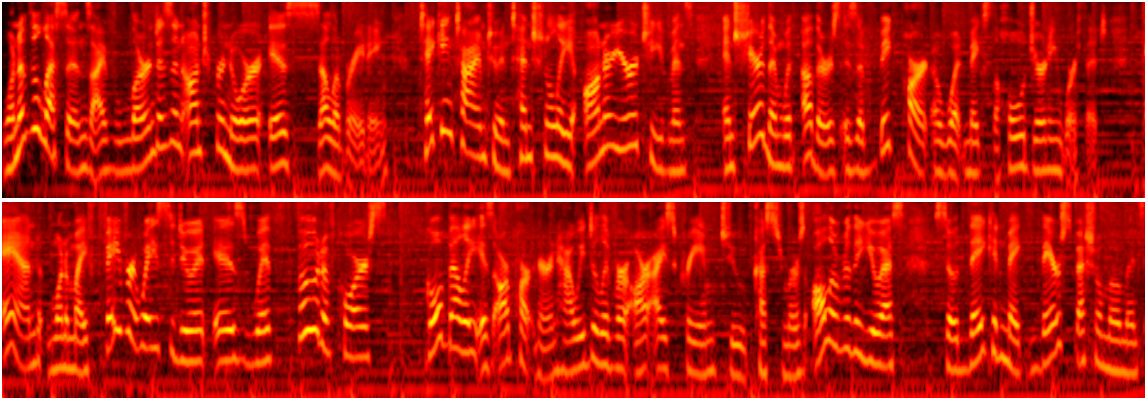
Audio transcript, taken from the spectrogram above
One of the lessons I've learned as an entrepreneur is celebrating. Taking time to intentionally honor your achievements and share them with others is a big part of what makes the whole journey worth it. And one of my favorite ways to do it is with food, of course. Goldbelly is our partner in how we deliver our ice cream to customers all over the US so they can make their special moments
